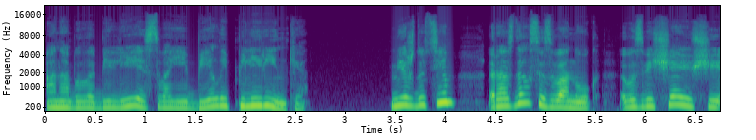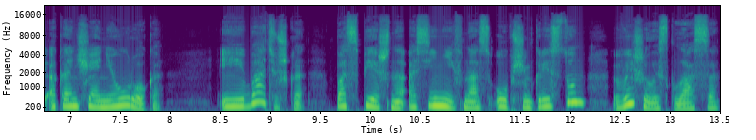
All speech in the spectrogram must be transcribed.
Она была белее своей белой пелеринки. Между тем раздался звонок, возвещающий окончание урока, и батюшка, поспешно осенив нас общим крестом, вышел из класса.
